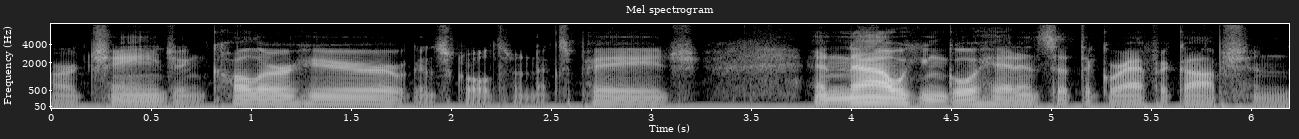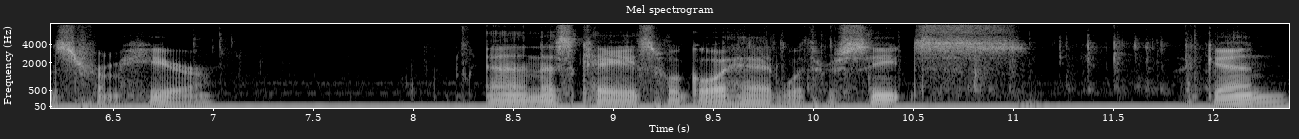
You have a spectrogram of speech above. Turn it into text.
our change in color here. We can scroll to the next page. And now we can go ahead and set the graphic options from here. And in this case, we'll go ahead with receipts again.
